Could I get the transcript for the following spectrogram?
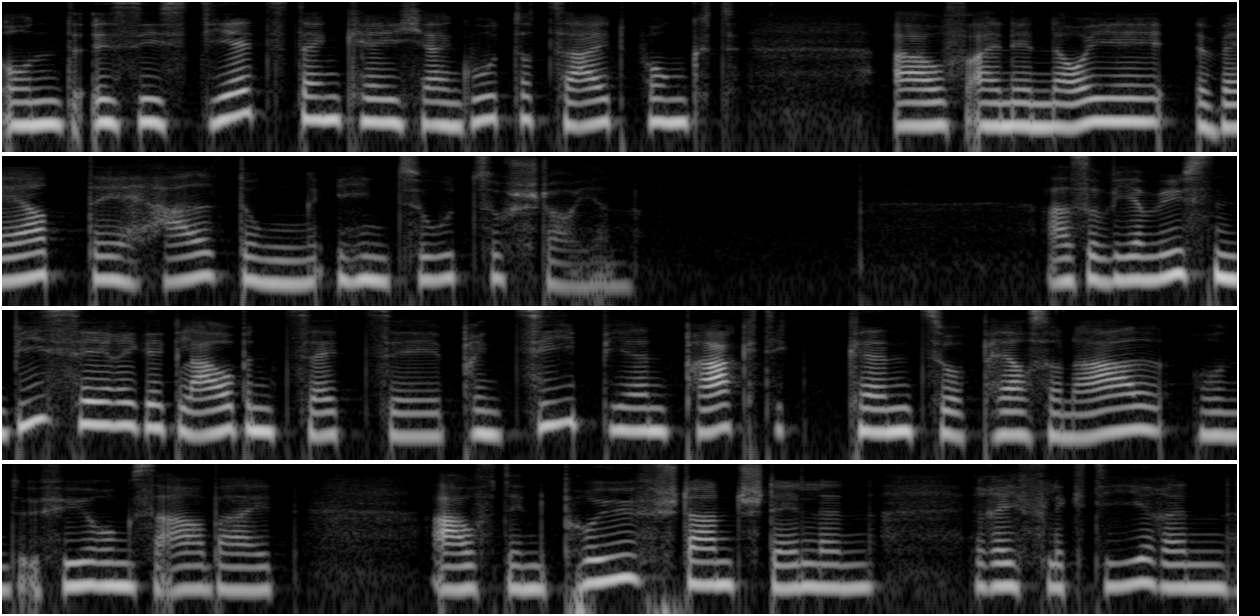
Und es ist jetzt, denke ich, ein guter Zeitpunkt, auf eine neue Wertehaltung hinzuzusteuern. Also wir müssen bisherige Glaubenssätze, Prinzipien, Praktiken zur Personal- und Führungsarbeit auf den Prüfstand stellen, reflektieren,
